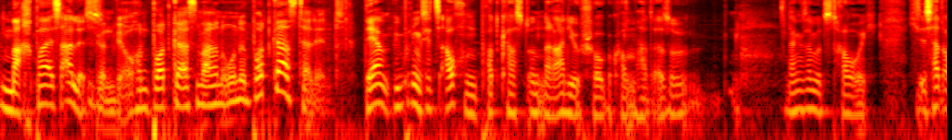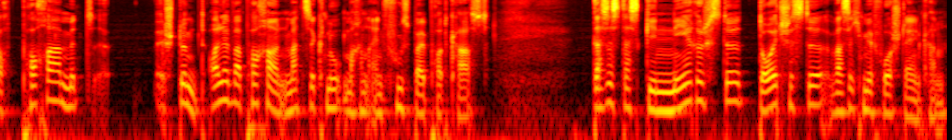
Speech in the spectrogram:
machbar ist alles. Können wir auch einen Podcast machen ohne Podcast-Talent. Der übrigens jetzt auch einen Podcast und eine Radioshow bekommen hat. Also langsam wird es traurig. Es hat auch Pocher mit stimmt, Oliver Pocher und Matze Knob machen einen Fußball-Podcast. Das ist das generischste, deutscheste, was ich mir vorstellen kann.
